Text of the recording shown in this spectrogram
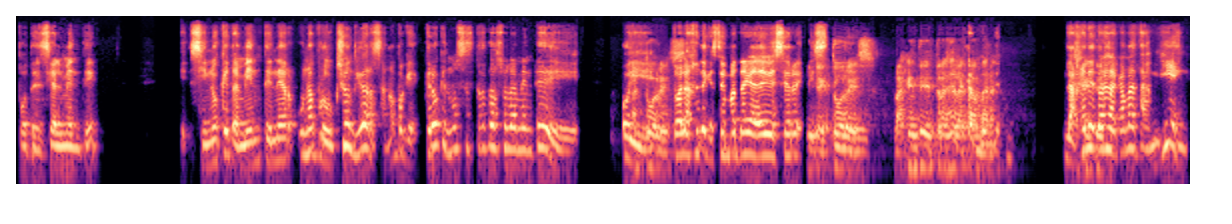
potencialmente, eh, sino que también tener una producción diversa, ¿no? Porque creo que no se trata solamente de, oye, Actores. toda la gente que está en pantalla debe ser... este, Directores, la gente detrás de la cámara. la gente Gente- detrás de la cámara también.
